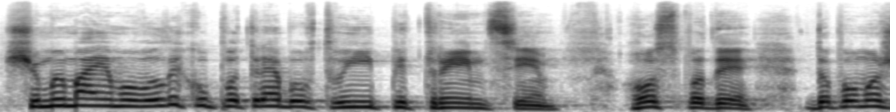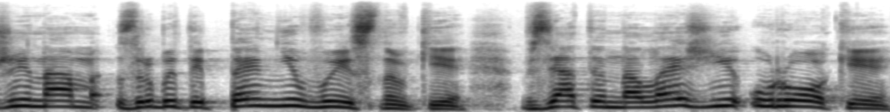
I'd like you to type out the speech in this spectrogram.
що ми маємо велику потребу в Твоїй підтримці. Господи, допоможи нам зробити певні висновки, взяти належні уроки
